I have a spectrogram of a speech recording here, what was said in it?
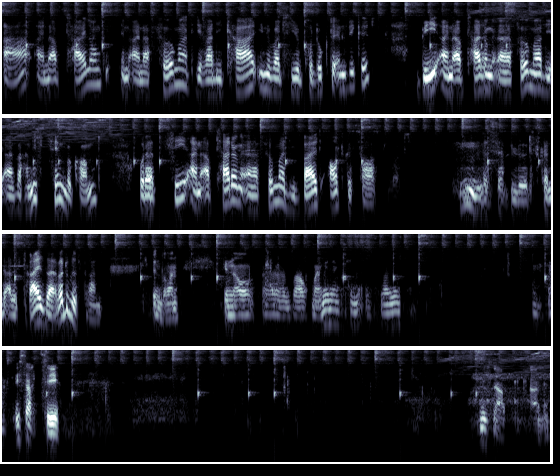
A. Eine Abteilung in einer Firma, die radikal innovative Produkte entwickelt. B. Eine Abteilung in einer Firma, die einfach nichts hinbekommt. Oder C. Eine Abteilung in einer Firma, die bald outgesourced wird. Hm, das ist ja blöd. Das könnte alles drei sein, aber du bist dran. Ich bin dran. Genau, äh, war auch meine Frage. Ich sag C. Nicht nachgeschlagen.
